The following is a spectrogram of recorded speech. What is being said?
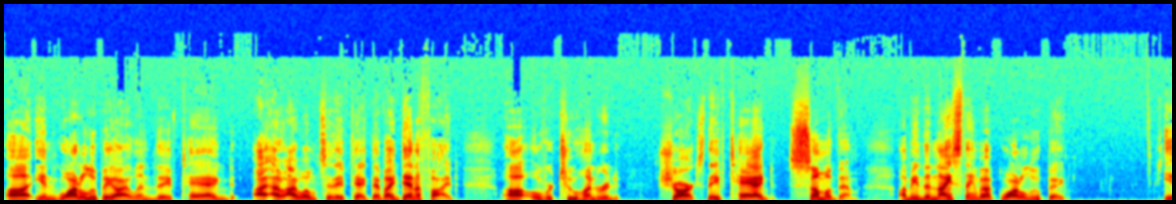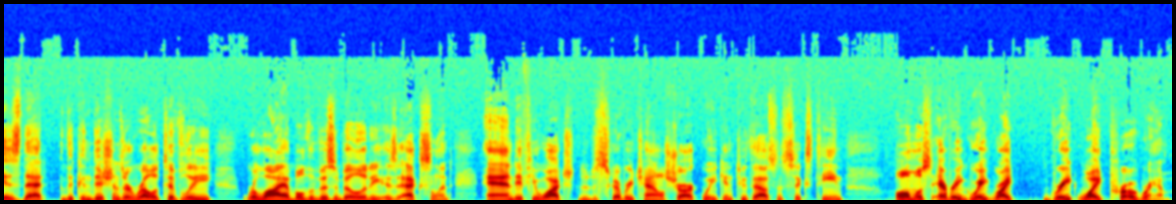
Uh, in Guadalupe Island, they've tagged, I, I, won't say they've tagged, they've identified uh, over 200 sharks. They've tagged some of them. I mean, the nice thing about Guadalupe is that the conditions are relatively reliable, the visibility is excellent, and if you watch the Discovery Channel Shark Week in 2016, almost every great white, great white program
